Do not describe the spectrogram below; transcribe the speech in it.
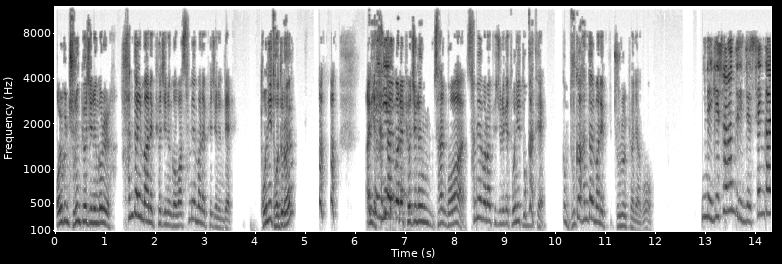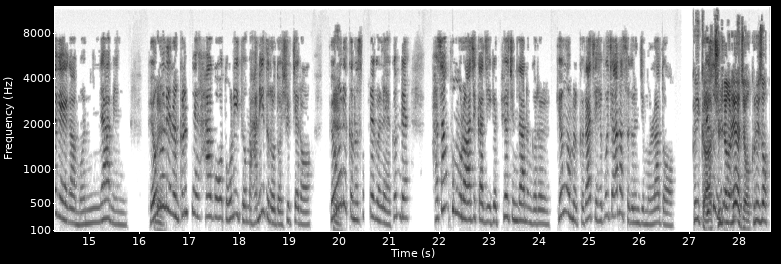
얼굴 주름 펴지는 걸 한 달 만에 펴지는 거와 3일 만에 펴지는데 돈이 더 들어요? 아니 한 달 만에 펴주는 산 거와 3일 만에 펴주는 게 돈이 똑같아. 그럼 누가 한 달 만에 주름을 펴냐고. 근데 이게 사람들이 이제 생각에가 뭐냐면 병원에는 그렇게 하고 돈이 더 많이 들어도 실제로 병원에 거는 선택을 해. 근데 화장품으로 아직까지 이게 펴진다는 거를 경험을 그다지 해보지 않아서 그런지 몰라도 그러니까 주장을 해야죠. 그래서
